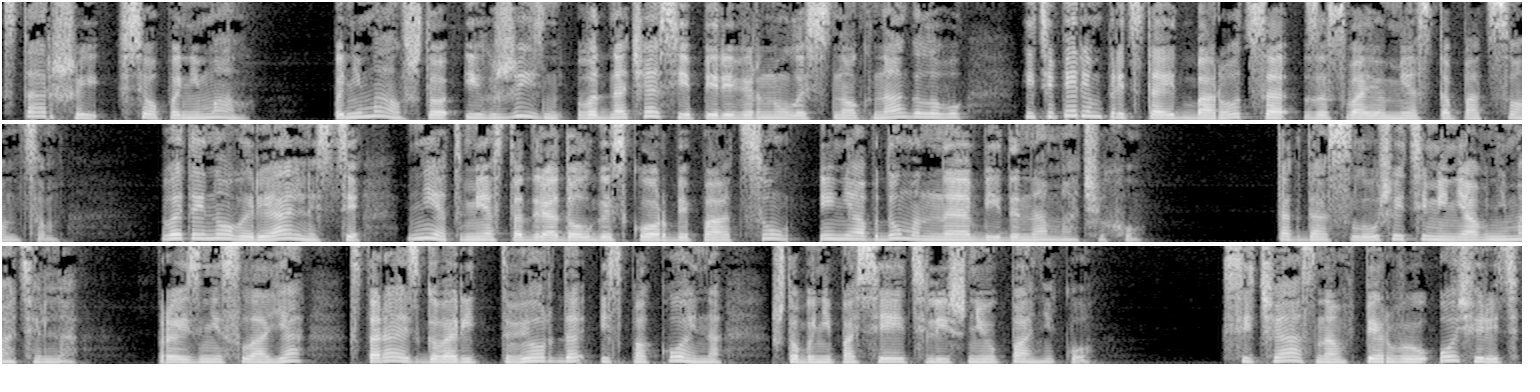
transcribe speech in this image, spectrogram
Старший все понимал. Понимал, что их жизнь в одночасье перевернулась с ног на голову, и теперь им предстоит бороться за свое место под солнцем. В этой новой реальности нет места для долгой скорби по отцу и необдуманной обиды на мачеху. «Тогда слушайте меня внимательно», — произнесла я, стараясь говорить твердо и спокойно, чтобы не посеять лишнюю панику. «Сейчас нам в первую очередь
